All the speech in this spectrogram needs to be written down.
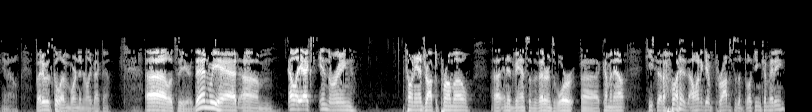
you know. But it was cool. Evan Bourne didn't really back down. Uh, let's see here. Then we had um, LAX in the ring. Konnan dropped a promo uh, in advance of the Veterans of War uh, coming out. He said, "I want to I want to give props to the booking committee,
